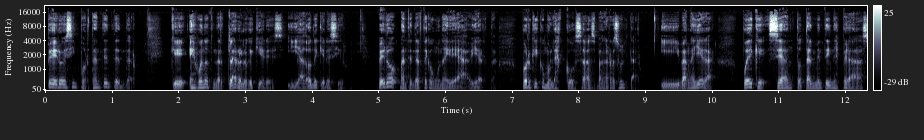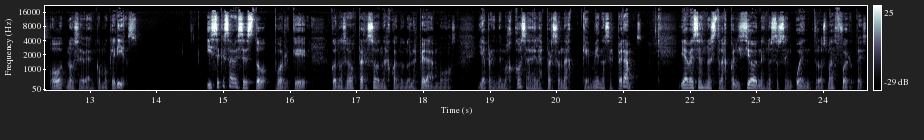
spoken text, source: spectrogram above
pero es importante entender que es bueno tener claro lo que quieres y a dónde quieres ir, pero mantenerte con una idea abierta, porque como las cosas van a resultar y van a llegar, puede que sean totalmente inesperadas o no se vean como querías. Y sé que sabes esto porque conocemos personas cuando no lo esperamos y aprendemos cosas de las personas que menos esperamos. Y a veces nuestras colisiones, nuestros encuentros más fuertes,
